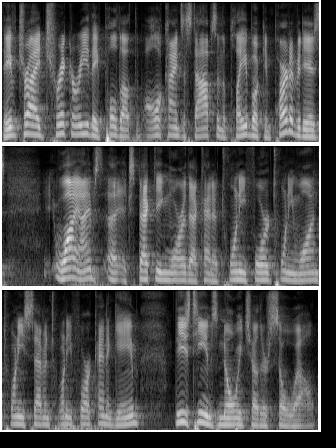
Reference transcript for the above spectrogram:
they've tried trickery. They pulled out the, all kinds of stops in the playbook, and part of it is why I'm uh, expecting more of that kind of 24, 21, 27, 24 kind of game these teams know each other so well.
